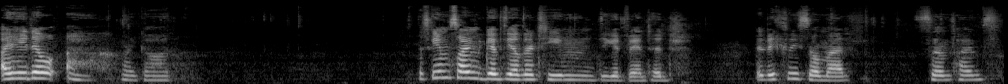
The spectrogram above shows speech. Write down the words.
I hate it. Oh my god. This game's starting to give the other team the advantage. It makes me so mad. Sometimes.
